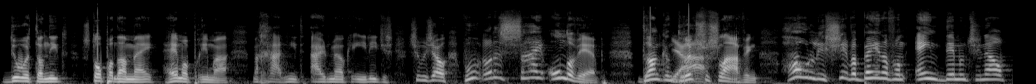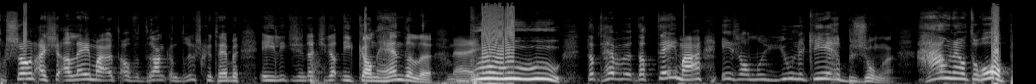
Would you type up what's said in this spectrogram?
doe het dan niet, stop er dan mee, helemaal prima. Maar ga het niet uitmelken in je liedjes. Sowieso, hoe, wat een saai onderwerp. Drank- en Ja. drugsverslaving. Holy shit, wat ben je dan van eendimensionaal persoon als je alleen maar het over drank en drugs kunt hebben in je liedjes en dat je dat niet kan handelen. Nee. Boe. Dat, hebben we, dat thema is al miljoenen keren bezongen. Hou nou toch op.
